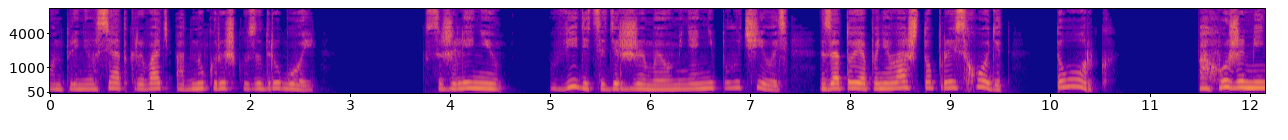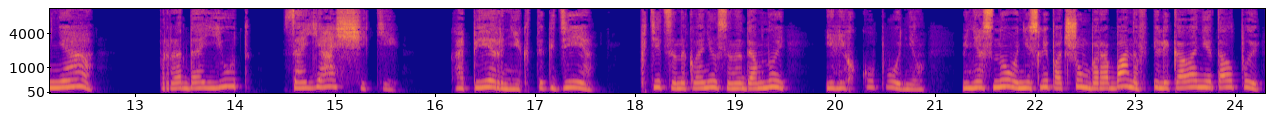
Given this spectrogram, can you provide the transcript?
он принялся открывать одну крышку за другой. К сожалению, увидеть содержимое у меня не получилось, зато я поняла, что происходит. Торг. Похоже, меня продают за ящики. Коперник, ты где? Птица наклонился надо мной и легко поднял. Меня снова несли под шум барабанов и ликование толпы.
